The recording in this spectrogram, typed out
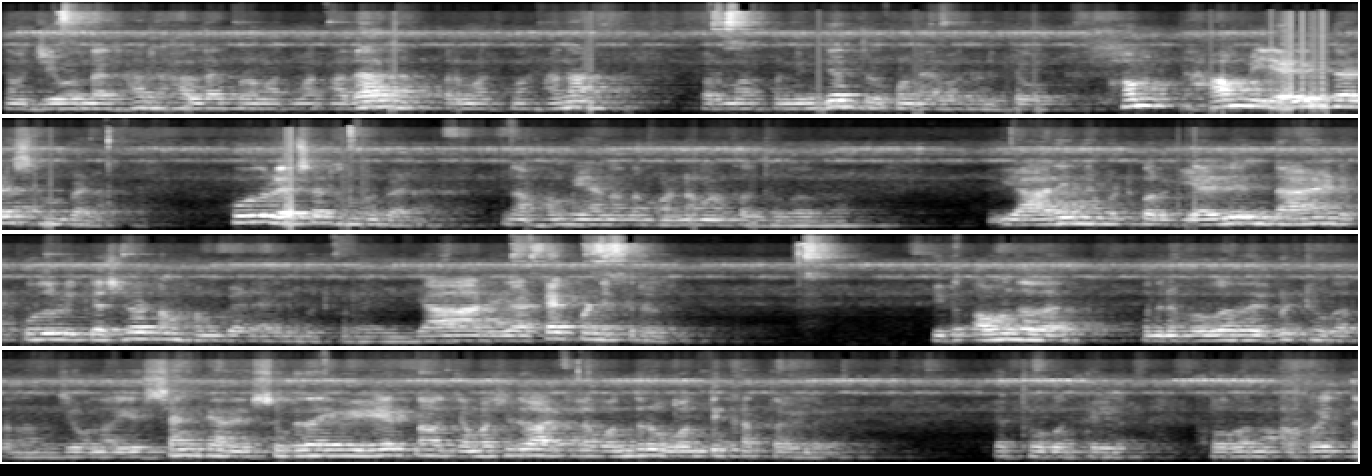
ನಾವು ಜೀವನದಾಗ ಹರ ಹಾಲ್ದಾಗ ಪರಮಾತ್ಮ ಅದಾನ ಪರಮಾತ್ಮ, ಹಣ, ಪರಮಾತ್ಮ ನಿಂದೇನು ತಿಳ್ಕೊಂಡು ಯಾವಾಗ ನಡಿತೇವೆ. ಹಮ್ ಹಮ್ ಎಳಿದಾಳಿಸಿ ಹಮ್ಮ ಬೇಡ ಕೂದಲು ಎಸೆಟ್ ಹಮ್ಮ ಬೇಡ. ನಾವು ಹಮ್ಮಿ ಅಣ್ಣ ನಮ್ಮ ಅಣ್ಣ ಹೋಗೋದು. ಯಾರಿಂದ ಬಿಟ್ಕೋರು ಎಳ್ಳಿನ ದಾಂಡಿ ಕೂದಲು ಕೆಸರು ನಮ್ಮ ಹಮ್ಮ ಬೇಡ ಏನು ಬಿಟ್ಕೊರಿ ಯಾರು ಅಟ್ಯಾಕ್ ಮಾಡಿತಿರಲ್ಲ ಇದು ಅವನದ ಒಂದಿನ ಹೋಗೋದ ಬಿಟ್ಟು ಹೋಗೋದ ನಮ್ಮ ಜೀವನ ಎಷ್ಟು ಸಂಖ್ಯೆ ಸುವಿಧ ಏನು ಏಟ್ ನಾವು ಜಮಸಿದೋ ಆಟಿಲ್ಲ, ಒಂದರೂ ಒಂದಕ್ಕೆ ಹತ್ತೋಗಿಲ್ಲ ಎತ್ತು ಹೋಗೋ ನಾವು ಹೋಗಿದ್ದ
